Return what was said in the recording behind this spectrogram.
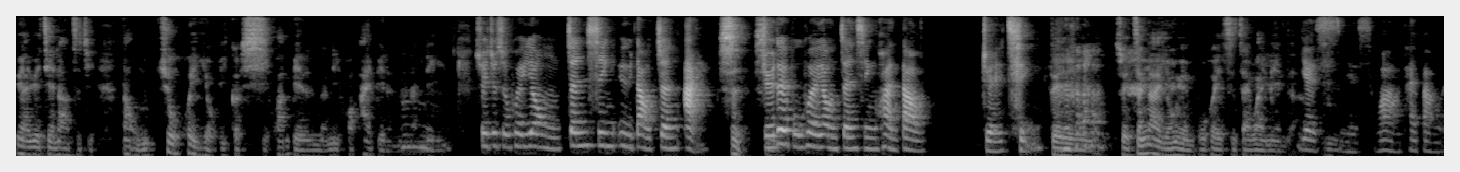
越来越接纳自己，那我们就会有一个喜欢别人的能力或爱别人的能力。嗯、所以就是会用真心遇到真爱，是，是绝对不会用真心换到绝情。对，所以真爱永远不会是在外面的。Yes, yes，哇，太棒了！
